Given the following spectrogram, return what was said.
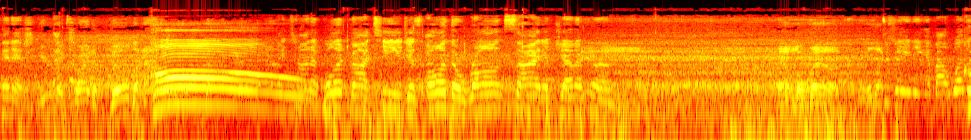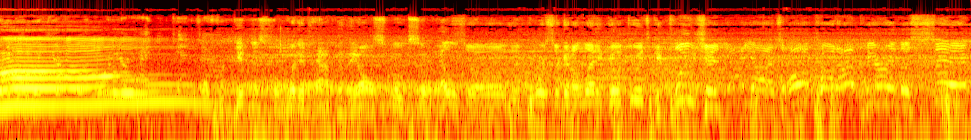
finish. Here they try to build out. Goal! Tana Bonmati just on the wrong side of Jennifer. Hmm. And Laurent. collects about whether to go with your foot or your head. You can't Well, forgiveness for what had happened. They all spoke so eloquently. Of course, they're going to let it go to its conclusion. Yeah, yeah, it's all caught up here in the six.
